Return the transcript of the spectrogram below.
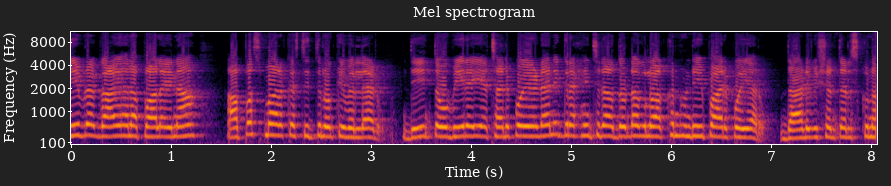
తీవ్ర గాయాల పాలైన అపస్మారక స్థితిలోకి వెళ్ళాడు దీంతో వీరయ్య చనిపోయాడని గ్రహించిన దుండగులు అక్కడి నుండి పారిపోయారు. దాడి విషయం తెలుసుకున్న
